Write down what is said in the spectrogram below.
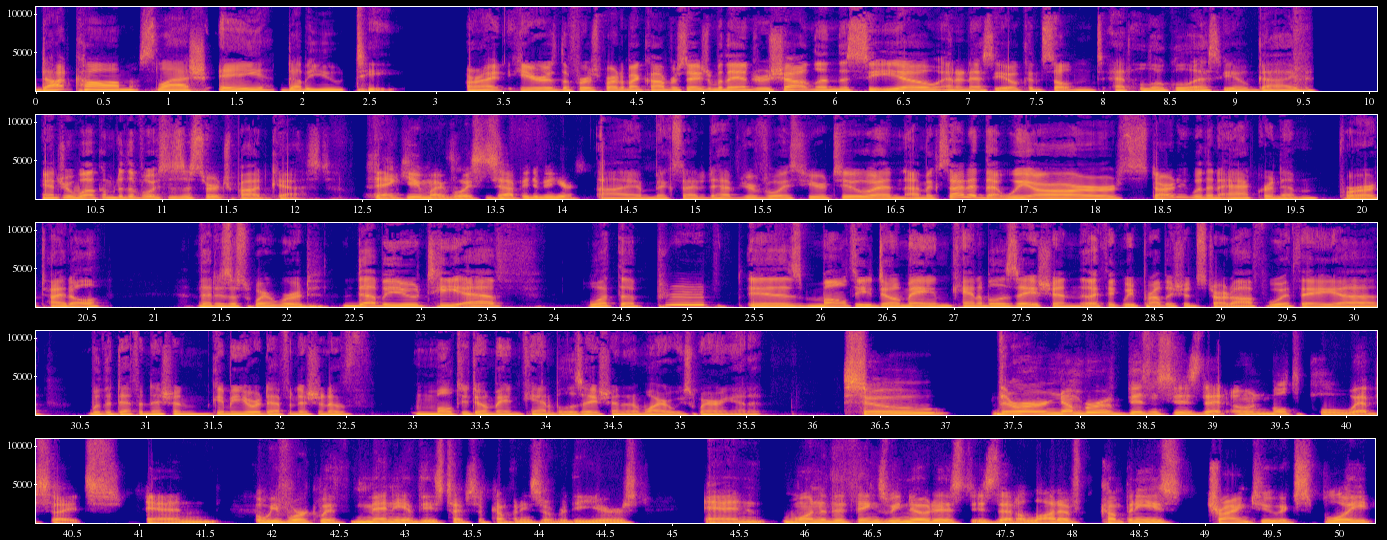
dot com slash A-W-T. All right, here's the first part of my conversation with Andrew Shotland, the CEO and an SEO consultant at Local SEO Guide. Andrew, welcome to the Voices of Search podcast. Thank you. My voice is happy to be here. I'm excited to have your voice here too. And I'm excited that we are starting with an acronym for our title that is a swear word WTF. What the is multi domain cannibalization? I think we probably should start off with a uh, with a definition. Give me your definition of multi domain cannibalization and why are we swearing at it? So, there are a number of businesses that own multiple websites, and we've worked with many of these types of companies over the years. And one of the things we noticed is that a lot of companies trying to exploit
